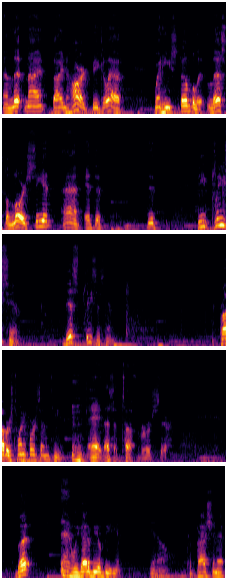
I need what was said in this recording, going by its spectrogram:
and let not thine heart be glad when he stumbleth, lest the Lord see it and it de- de- be please him. This pleases him. Proverbs 24 17. hey, that's a tough verse there. But we got to be obedient, you know, compassionate,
